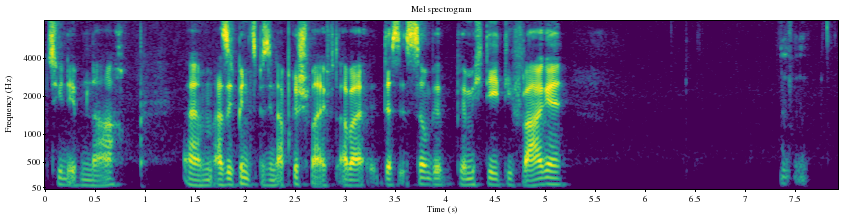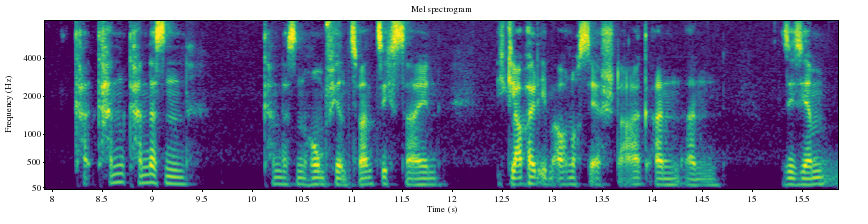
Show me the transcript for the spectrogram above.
ziehen eben nach. Ähm, also ich bin jetzt ein bisschen abgeschweift, aber das ist so für mich die, die Frage, kann, kann, das ein kann das ein Home 24 sein. Ich glaube halt eben auch noch sehr stark an, an Sie, Sie haben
